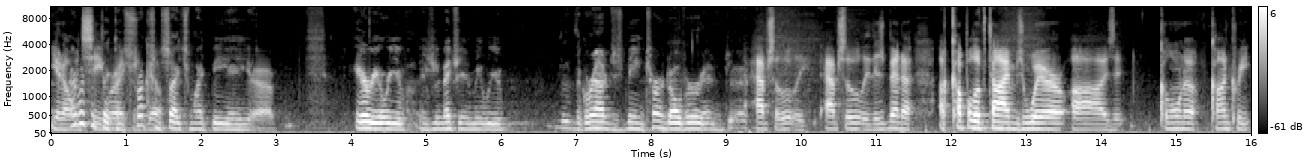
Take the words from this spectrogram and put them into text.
you know, I and would see think the where I can construction go. sites might be a uh, area where you, as you mentioned to me, where you, the, the ground is being turned over and uh, Absolutely, absolutely. There's been a, a couple of times where, uh, is it Kelowna Concrete,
